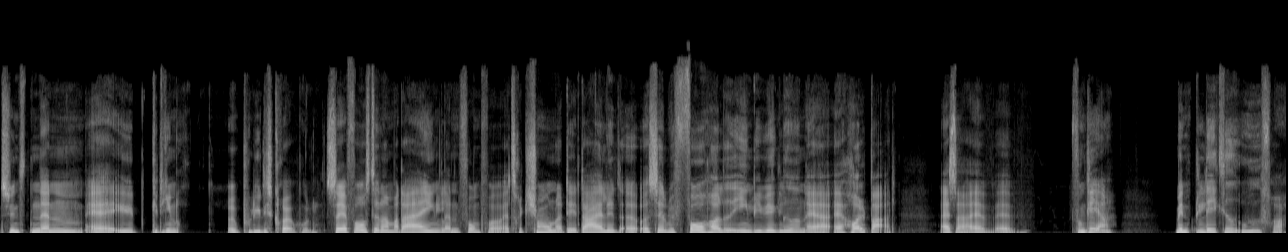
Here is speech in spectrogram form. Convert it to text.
synes, den anden er et gedin politisk røvhul. Så jeg forestiller mig, at der er en eller anden form for attraktion, og det er dejligt, og selve forholdet egentlig i virkeligheden er, er holdbart. Altså, er, er, fungerer. Men blikket udefra,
